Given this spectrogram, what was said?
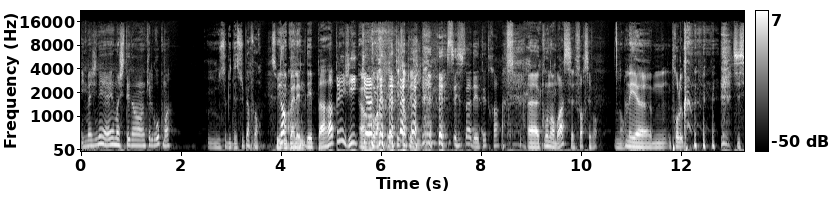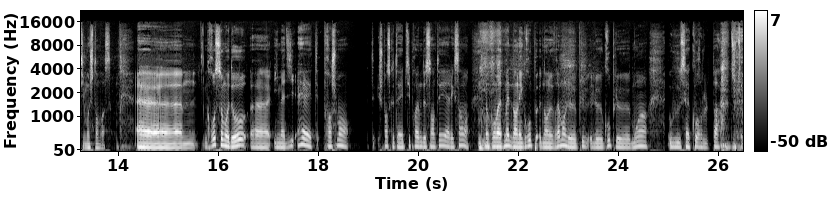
eh, imaginez eh, moi j'étais dans quel groupe moi? Hum, Celui des super forts. Celui Non, des baleines. Des paraplégiques. Ah, au revoir. C'est ça des tétras Euh, qu'on embrasse forcément. Non. Mais euh, pour le coup, si, si, moi je t'embrasse. Euh, grosso modo, euh, il m'a dit Eh, t- franchement, je pense que tu as des petits problèmes de santé, Alexandre. Donc on va te mettre dans les groupes, dans le vraiment le, plus, le groupe le moins où ça court pas du tout.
